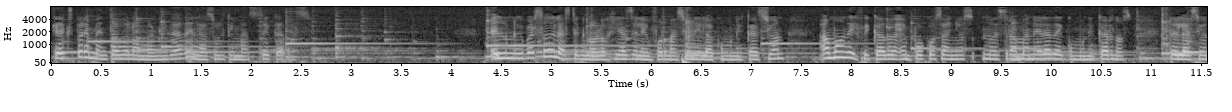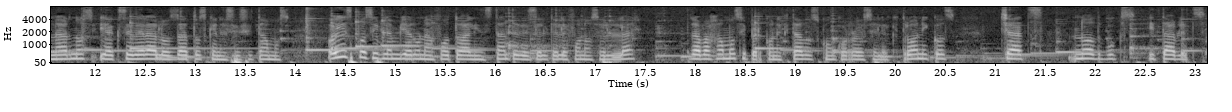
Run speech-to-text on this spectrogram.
que ha experimentado la humanidad en las últimas décadas. Universo de las tecnologías de la información y la comunicación ha modificado en pocos años nuestra manera de comunicarnos, relacionarnos y acceder a los datos que necesitamos. Hoy es posible enviar una foto al instante desde el teléfono celular. Trabajamos hiperconectados con correos electrónicos, chats, notebooks y tablets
